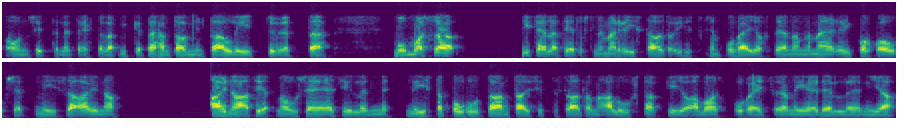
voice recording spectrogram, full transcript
on sitten ne tehtävät, mikä tähän toimintaan liittyy. Että muun muassa itsellä tietysti nämä riistahoitoyhdistyksen puheenjohtajana nämä eri kokoukset, niissä aina, aina asiat nousee esille, ne, niistä puhutaan tai sitten saatan alustaakin jo avauspuheissa ja niin edelleen. Ja,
